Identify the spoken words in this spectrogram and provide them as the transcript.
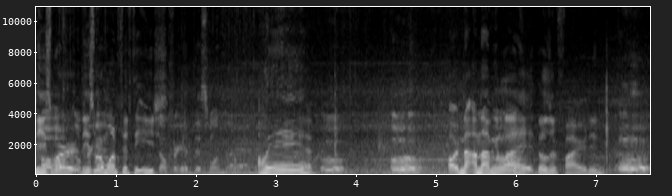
these Oh, were don't these were 150 each. Don't forget this one though. Oh yeah, yeah, yeah. Ooh. Ooh. Oh, no, I'm not even gonna Oh. lie, those are fire, dude. Ooh.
